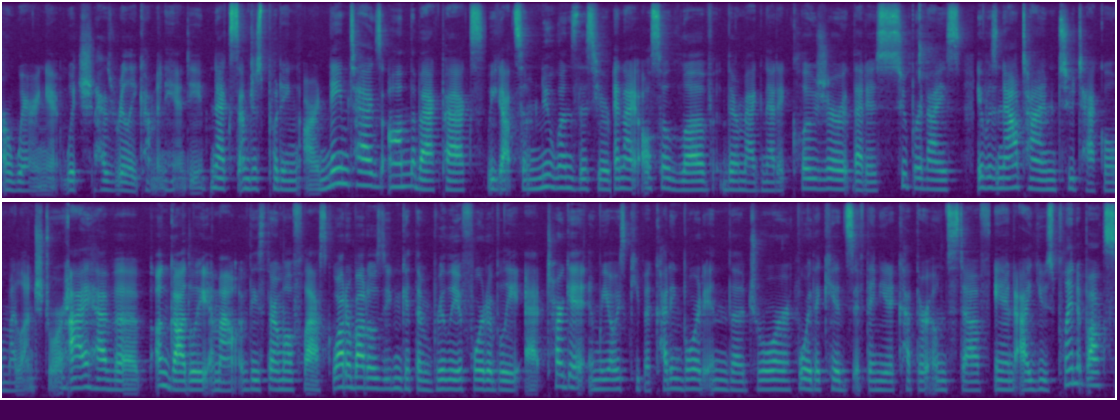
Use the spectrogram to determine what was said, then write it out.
are wearing it, which has really come in handy. Next, I'm just putting our name tags on the backpacks. We got some new ones this year, and I also love their magnetic closure. That is super nice. It was now time to tackle my lunch drawer. I have a ungodly amount of these thermal flask water bottles. You can get them really affordably at Target, and we always keep a cutting board in the drawer for the kids if they need to cut their own stuff. And I use Planet Box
